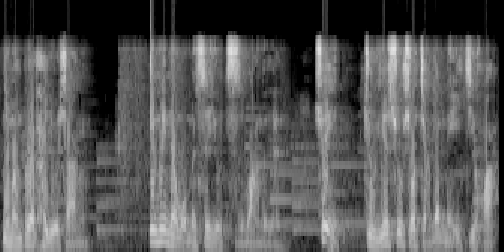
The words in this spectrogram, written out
你们不要太忧伤，因为呢，我们是有指望的人，所以主耶稣所讲的每一句话，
